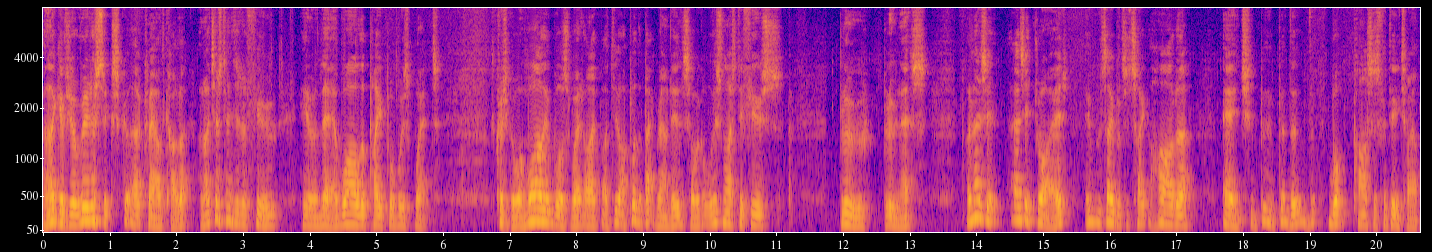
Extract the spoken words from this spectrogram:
and that gives you a realistic uh, cloud colour. And I just added a few here and there while the paper was wet. It's critical. And while it was wet I, I, did, I put the background in so I got all this nice diffuse blue blueness. And as it as it dried it was able to take a harder edge the, the, what passes for detail.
